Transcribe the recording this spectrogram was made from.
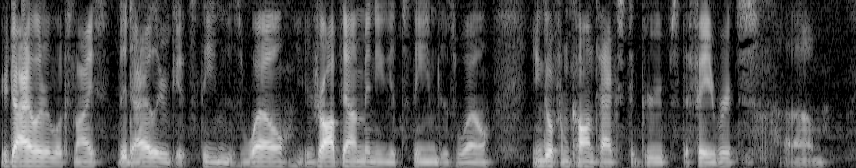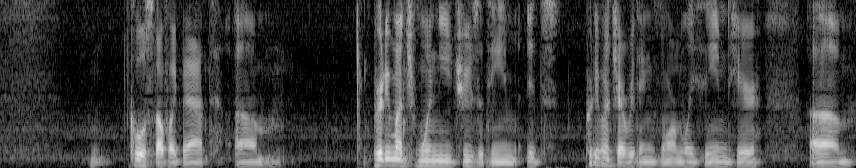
Your dialer looks nice. The dialer gets themed as well. Your drop down menu gets themed as well. You can go from contacts to groups to favorites. Um, cool stuff like that. Um, pretty much when you choose a theme, it's pretty much everything's normally themed here. Um,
